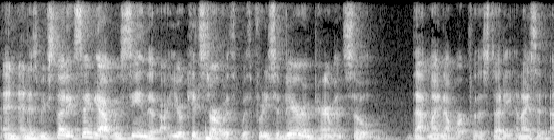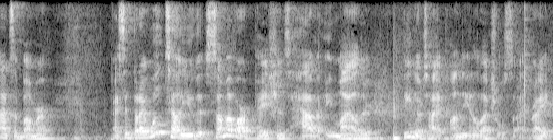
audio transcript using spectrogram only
And, and as we've studied SYNGAP, we've seen that your kids start with, with pretty severe impairments. So that might not work for the study. And I said, that's a bummer. I said, but I will tell you that some of our patients have a milder phenotype on the intellectual side, right?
